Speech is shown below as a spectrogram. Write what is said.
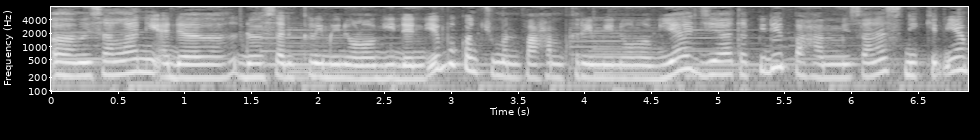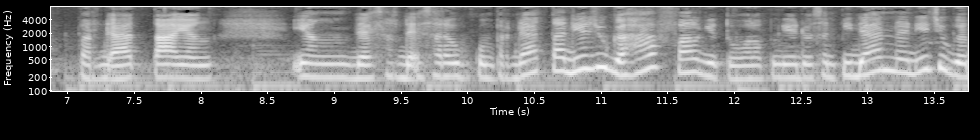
uh, misalnya nih ada dosen kriminologi dan dia bukan cuma paham kriminologi aja tapi dia paham misalnya sedikitnya perdata yang yang dasar-dasar hukum perdata dia juga hafal gitu. Walaupun dia dosen pidana dia juga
